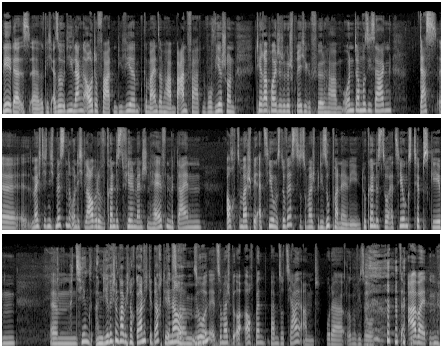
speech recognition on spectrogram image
Nee, da ist äh, wirklich, also die langen Autofahrten, die wir gemeinsam haben, Bahnfahrten, wo wir schon therapeutische Gespräche geführt haben. Und da muss ich sagen, das äh, möchte ich nicht missen und ich glaube, du könntest vielen Menschen helfen mit deinen, auch zum Beispiel Erziehungs, du wärst so zum Beispiel die Supernanny. Du könntest so Erziehungstipps geben, Beziehungs an die Richtung habe ich noch gar nicht gedacht jetzt. Genau, ähm, so mhm. äh, zum Beispiel au- auch beim, beim Sozialamt oder irgendwie so zu arbeiten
